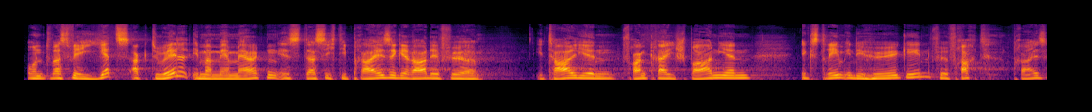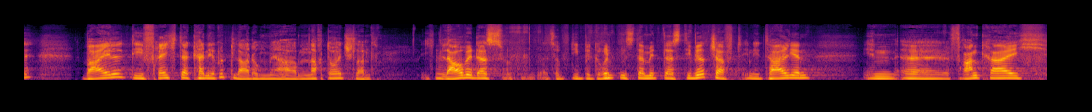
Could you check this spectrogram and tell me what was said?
Und was wir jetzt aktuell immer mehr merken, ist, dass sich die Preise gerade für Italien, Frankreich, Spanien extrem in die Höhe gehen für Frachtpreise, weil die Frechter keine Rückladung mehr haben nach Deutschland. Ich glaube, dass, also die begründen es damit, dass die Wirtschaft in Italien, in äh, Frankreich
